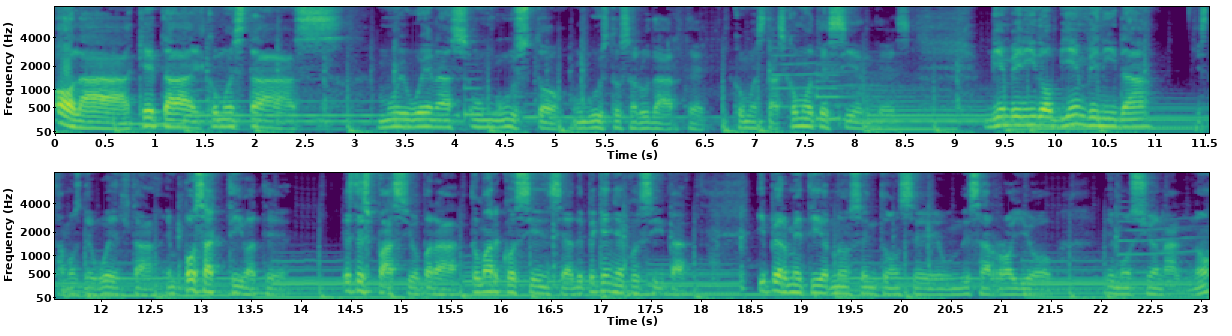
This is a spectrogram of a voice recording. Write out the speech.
Hola, ¿qué tal? ¿Cómo estás? Muy buenas, un gusto, un gusto saludarte. ¿Cómo estás? ¿Cómo te sientes? Bienvenido, bienvenida. Estamos de vuelta en Posactívate. Este espacio para tomar conciencia de pequeña cosita y permitirnos entonces un desarrollo emocional, ¿no?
